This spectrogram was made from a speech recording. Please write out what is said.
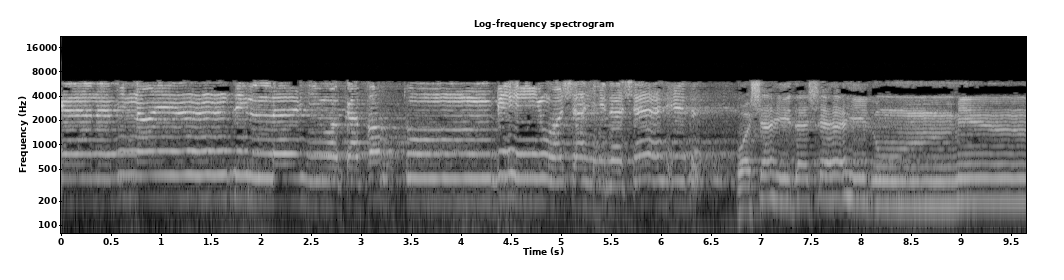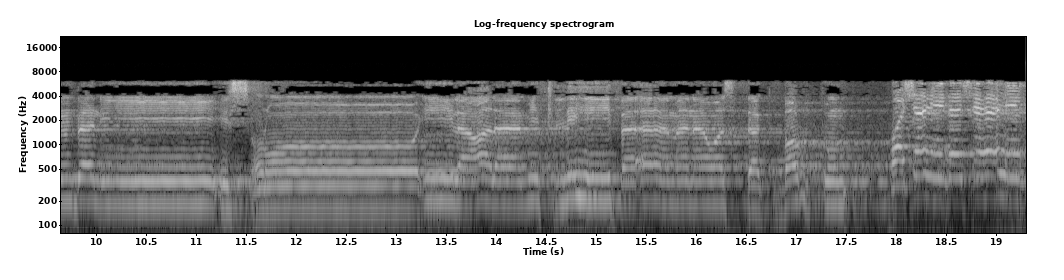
كان من عند الله وكفرتم به وشهد شاهد؟ وشهد شاهد من بني إسرائيل على مثله فآمن واستكبرتم. وشهد شاهد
